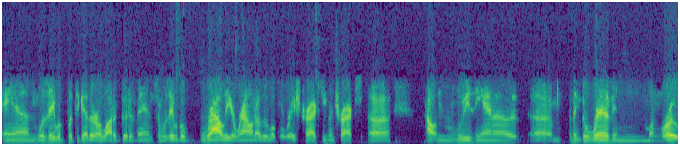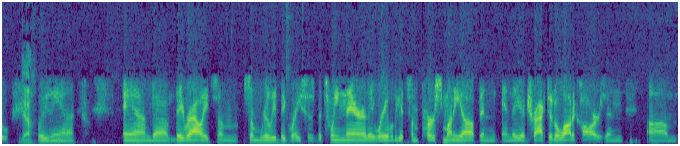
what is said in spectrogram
and was able to put together a lot of good events and was able to rally around other local racetracks, even tracks uh, out in Louisiana. Um, I think the Rev in Monroe, Yeah. Louisiana, and um, they rallied some some really big races between there. They were able to get some purse money up, and and they attracted a lot of cars. And um,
